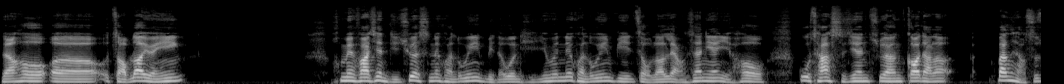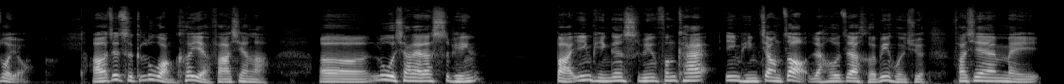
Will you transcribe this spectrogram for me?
然后呃，找不到原因。后面发现的确是那款录音笔的问题，因为那款录音笔走了两三年以后，误差时间居然高达了半个小时左右。而这次录网课也发现了，呃，录下来的视频，把音频跟视频分开，音频降噪，然后再合并回去，发现每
